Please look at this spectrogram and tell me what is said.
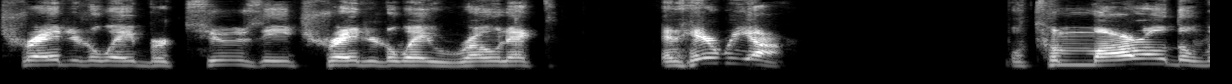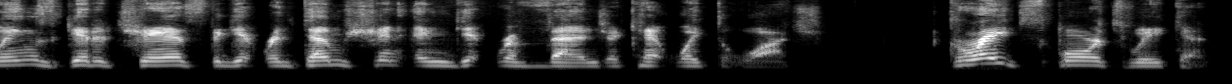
Traded away Bertuzzi, traded away Hronek. And here we are. Well, tomorrow the Wings get a chance to get redemption and get revenge. I can't wait to watch. Great sports weekend.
